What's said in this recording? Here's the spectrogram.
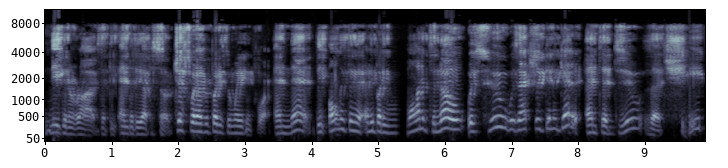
Negan arrives at the end of the episode, just what everybody's been waiting for. And then the only thing that anybody wanted to know was who was actually going to get it. And to do the cheap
